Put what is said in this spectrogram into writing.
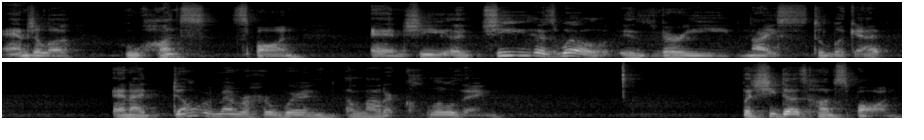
Angela who hunts Spawn, and she uh, she as well is very nice to look at and I don't remember her wearing a lot of clothing. But she does hunt Spawn.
